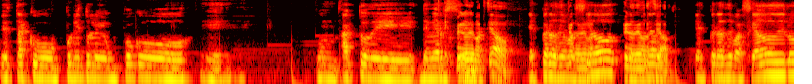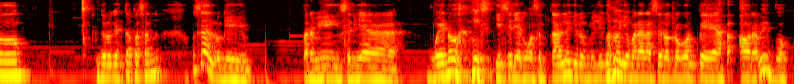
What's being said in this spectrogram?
estás como poniéndole un poco eh, un acto de, de verse. Espero demasiado. Espero demasiado. Pero demasiado. Esperas demasiado de lo, de lo que está pasando. O sea, lo que para mí sería bueno y, sería como aceptable que los milicos no llamaran a hacer otro golpe ahora mismo,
